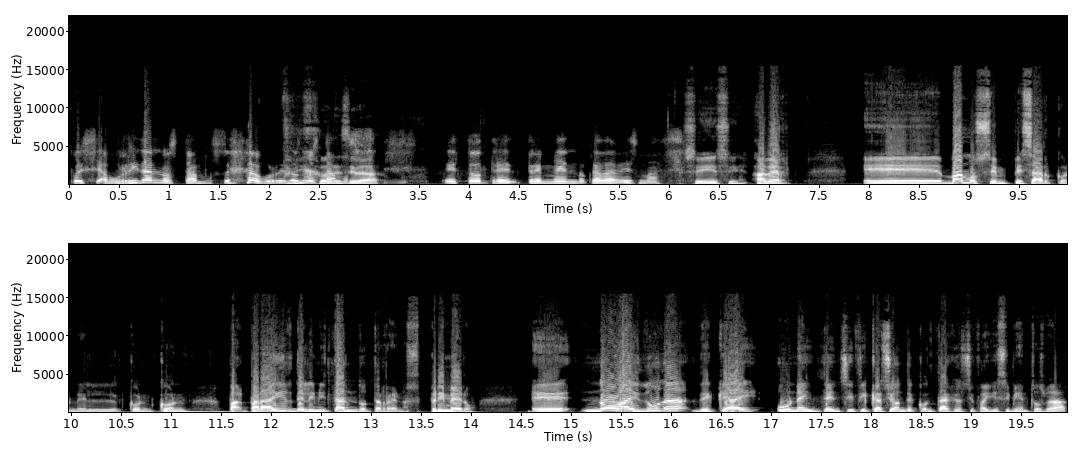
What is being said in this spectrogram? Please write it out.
pues aburridas no estamos, aburridos no estamos. sí. Esto tre- tremendo cada vez más. Sí, sí. A ver, eh, vamos a empezar con el, con, con pa- para ir delimitando terrenos. Primero, eh, no hay duda de que hay una intensificación de contagios y fallecimientos, ¿verdad?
